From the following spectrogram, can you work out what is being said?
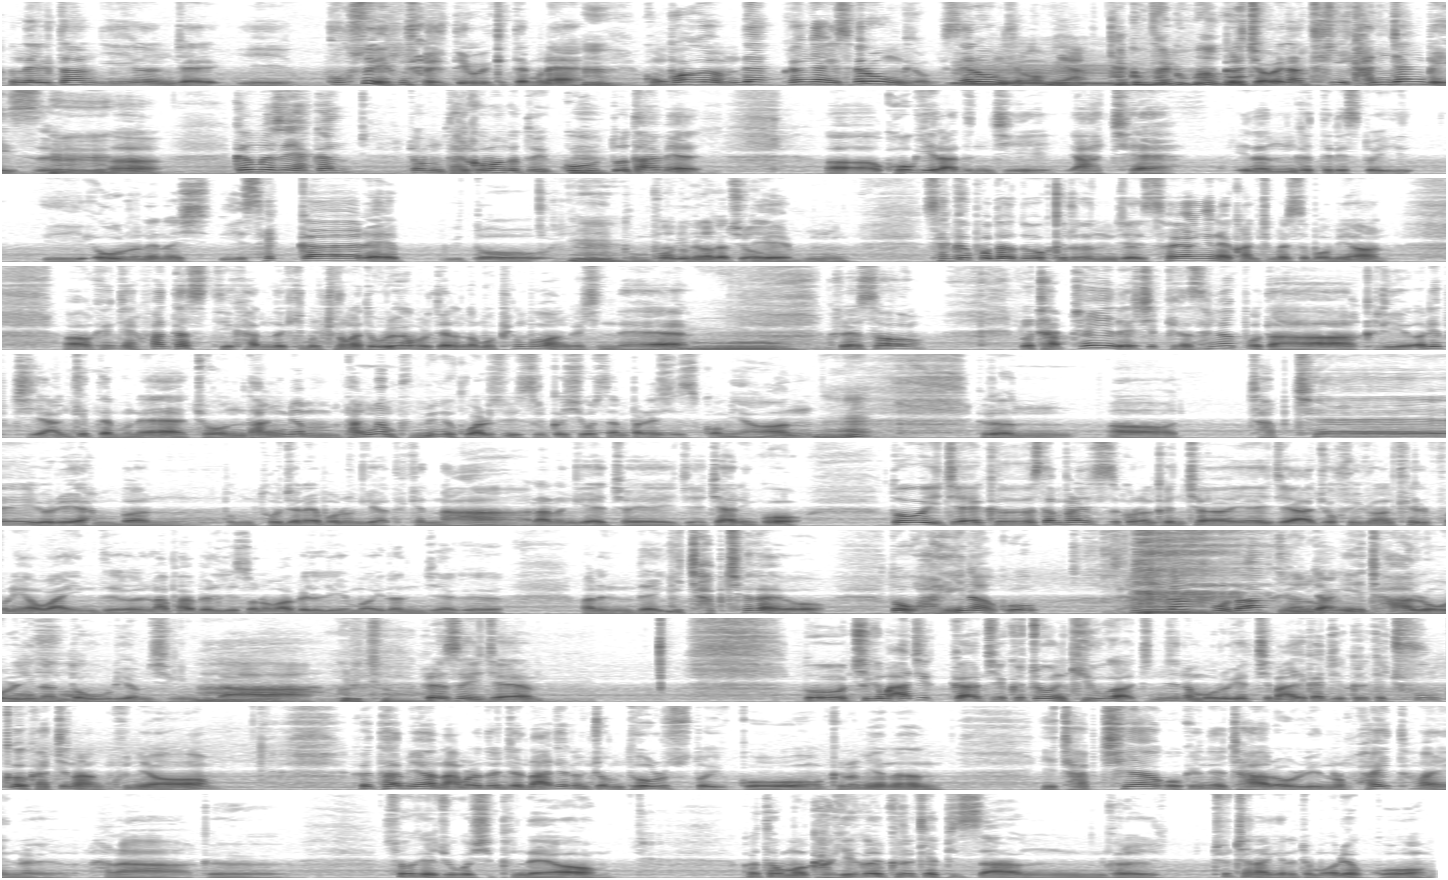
근데 일단 이건 이제 이 국수의 형태를 띠고 있기 때문에 음. 공포감이 없는데 굉장히 새로운 경 새로운 경험이야. 음. 달콤달콤하고. 그렇죠. 왜냐 특히 간장 베이스. 음, 음. 어 그러면서 약간 좀 달콤한 것도 있고 음. 또 다음에 어 고기라든지 야채 이런 것들이 또 이, 이 어우러내는 시- 이 색깔의 또이 음. 분포 이런 아름답죠. 것들이 음, 생각보다도 그런 이제 서양인의 관점에서 보면 어, 굉장히 판타스틱한 느낌을 주는 것 같아요. 우리가 볼 때는 너무 평범한 것인데 오. 그래서 또 잡채의 레시피는 생각보다 그리 어렵지 않기 때문에 좋은 당면 당면 분명히 구할 수 있을 것이고 샌프란시스코면 네. 그런 어 잡채 요리에 한번 좀 도전해 보는 게 어떻겠나라는 게 저의 이제 제안이고 또 이제 그 샌프란시스코는 근처에 이제 아주 훌륭한 캘리포니아 와인들 나파밸리, 소노마밸리 뭐 이런 이제 그 많은데 이 잡채가요 또 와인하고 생각보다 굉장히 잘 어울리는 또 우리 음식입니다. 그렇죠. 그래서 이제 또 지금 아직까지 그쪽은 기후가 어쩐지는 모르겠지만 아직까지 그렇게 추운 것 같지는 않군요. 그렇다면 아무래도 이제 낮에는 좀 더울 수도 있고 그러면은 이 잡채하고 굉장히 잘 어울리는 화이트 와인을 하나 그 소개해 주고 싶은데요. 그렇다고 뭐 가격을 그렇게 비싼 걸 추천하기는 좀 어렵고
